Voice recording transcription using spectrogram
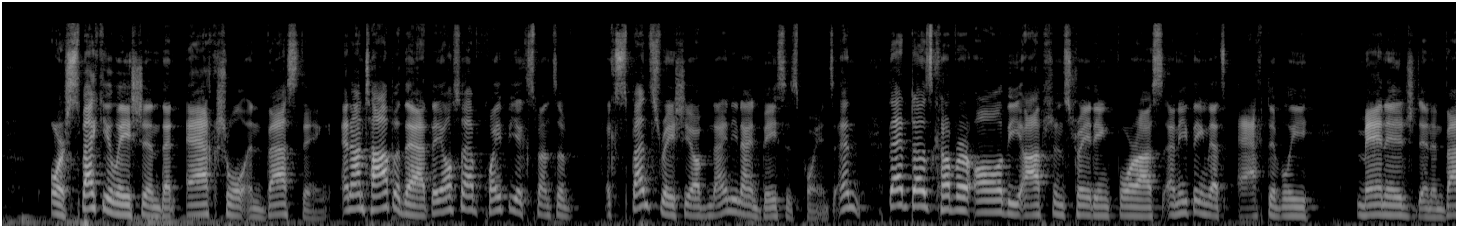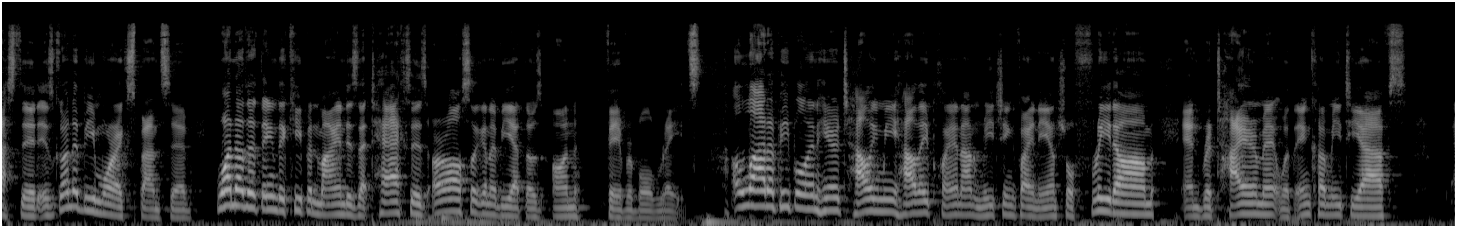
or speculation than actual investing. And on top of that, they also have quite the expensive expense ratio of 99 basis points. And that does cover all the options trading for us. Anything that's actively managed and invested is going to be more expensive. One other thing to keep in mind is that taxes are also going to be at those unfavorable rates. A lot of people in here telling me how they plan on reaching financial freedom and retirement with income ETFs.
